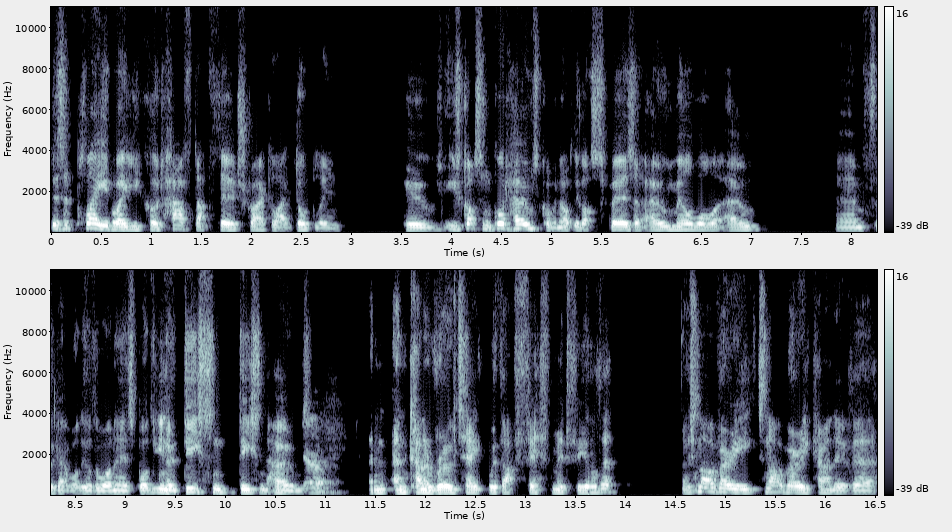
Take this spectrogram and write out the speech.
there's a play where you could have that third striker like Dublin, who he's got some good homes coming up. They've got Spurs at home, Millwall at home. Um, forget what the other one is, but you know, decent, decent homes, yeah. and and kind of rotate with that fifth midfielder. It's not a very, it's not a very kind of. Uh,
